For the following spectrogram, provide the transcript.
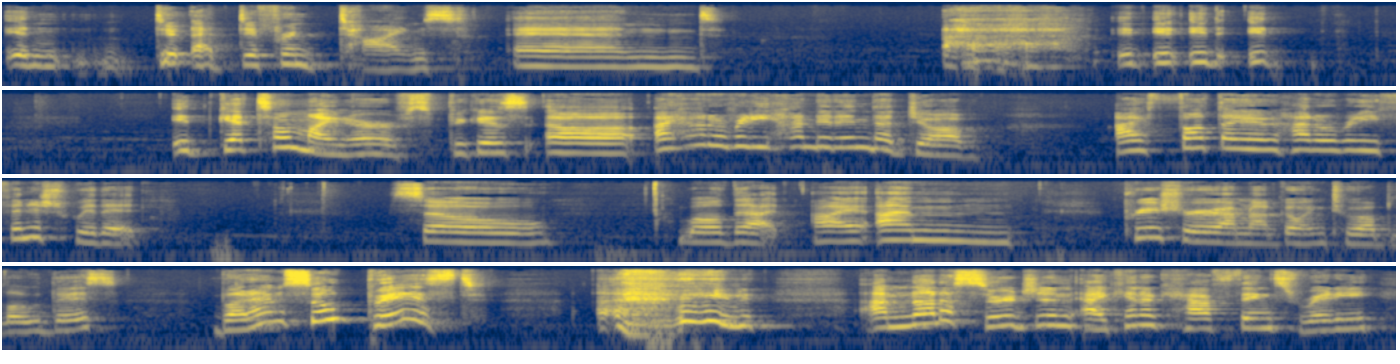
in at different times and ah, it, it, it, it it gets on my nerves because uh, I had already handed in that job I thought that I had already finished with it. So, well, that I I'm pretty sure I'm not going to upload this, but I'm so pissed. I mean, I'm not a surgeon. I cannot have things ready.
